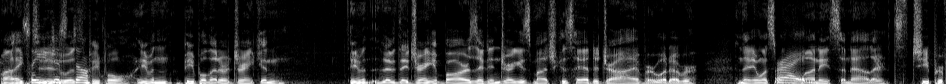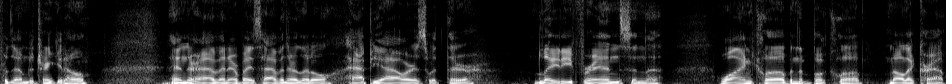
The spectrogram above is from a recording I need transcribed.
I think so you too just with don't- people, even people that are drinking, even they drink at bars, they didn't drink as much because they had to drive or whatever, and they didn't want to spend Right. money. So now they're, it's cheaper for them to drink at home, and they're having everybody's having their little happy hours with their lady friends and the wine club and the book club and all that crap.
